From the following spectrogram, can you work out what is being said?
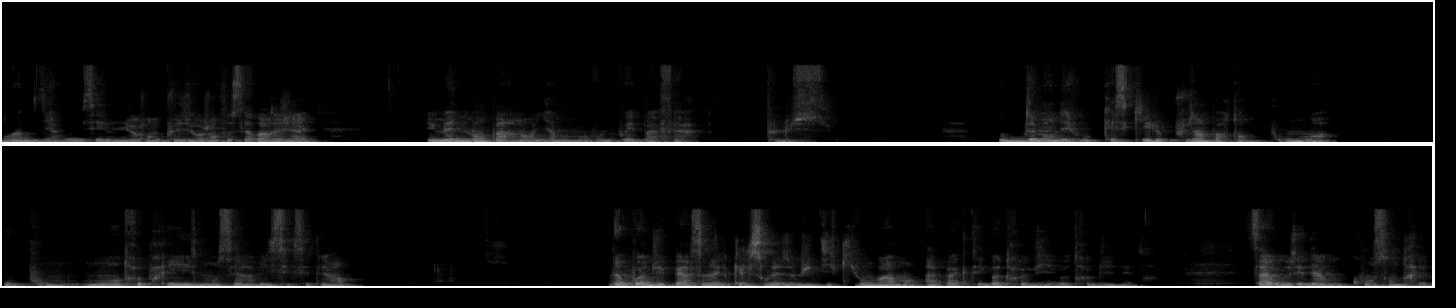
On va me dire, oui, c'est urgent, plus urgent, il faut savoir gérer. Humainement parlant, il y a un moment où vous ne pouvez pas faire plus. Donc, demandez-vous qu'est-ce qui est le plus important pour moi ou pour mon entreprise, mon service, etc. D'un point de vue personnel, quels sont les objectifs qui vont vraiment impacter votre vie votre bien-être? Ça va vous aider à vous concentrer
